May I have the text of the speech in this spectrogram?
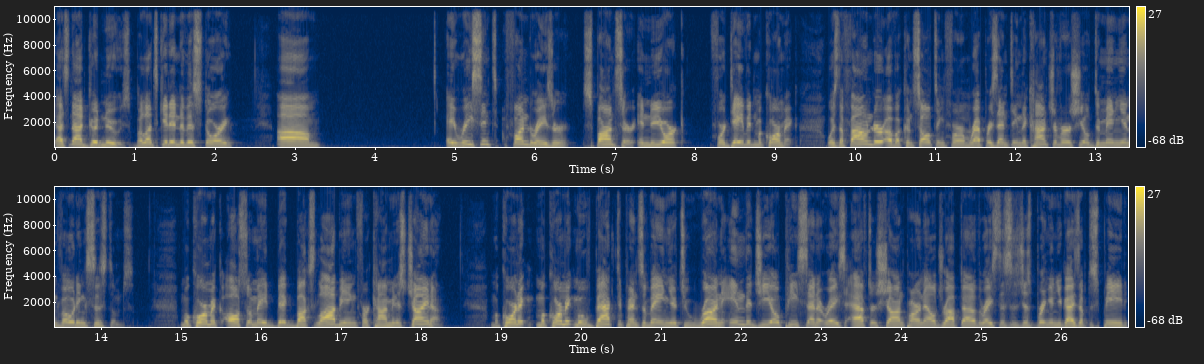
that's not good news. But let's get into this story. Um, a recent fundraiser sponsor in New York for David McCormick was the founder of a consulting firm representing the controversial Dominion voting systems. McCormick also made big bucks lobbying for Communist China. McCormick, McCormick moved back to Pennsylvania to run in the GOP Senate race after Sean Parnell dropped out of the race. This is just bringing you guys up to speed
